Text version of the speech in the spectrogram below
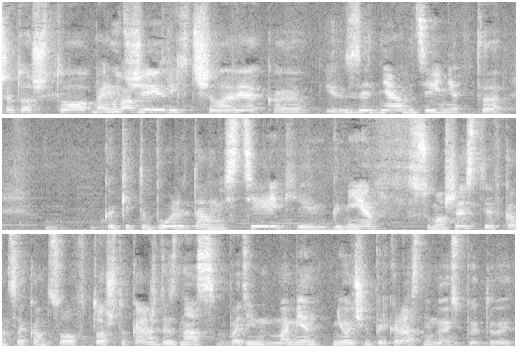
То, что Борьба мучает внутри. человека изо дня в день, это какие-то боли, там, истерики, гнев, сумасшествие, в конце концов. То, что каждый из нас в один момент не очень прекрасный, но испытывает.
